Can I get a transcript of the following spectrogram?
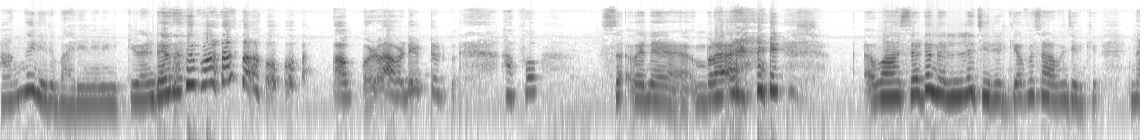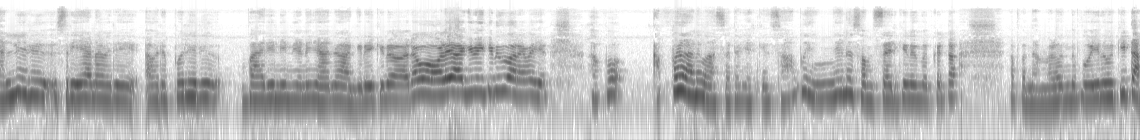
അങ്ങനെ ഒരു ഭാര്യനെയാണ് എനിക്ക് വേണ്ടത്. അപ്പോഴും അവിടെ ഇട്ട് കൊടുക്കും അപ്പോൾ പിന്നെ നമ്മളെ വാസയുടെ നല്ല ചിരിയിരിക്കും അപ്പൊ സാബും ചിരിക്കും. നല്ലൊരു സ്ത്രീയാണ് അവർ. അവരെ പോലെ ഒരു ഭാര്യനെ തന്നെയാണ് ഞാനും ആഗ്രഹിക്കുന്നത്. ഓരോ ഓളെ ആഗ്രഹിക്കുന്നത് പറയാൻ വയ്യ. അപ്പോൾ അപ്പോഴാണ് വാസേട്ട വിചാരിക്കുന്നത് സാബു എങ്ങനെ സംസാരിക്കണം നോക്കട്ട അപ്പം നമ്മളൊന്ന് പോയി നോക്കിട്ടാ.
